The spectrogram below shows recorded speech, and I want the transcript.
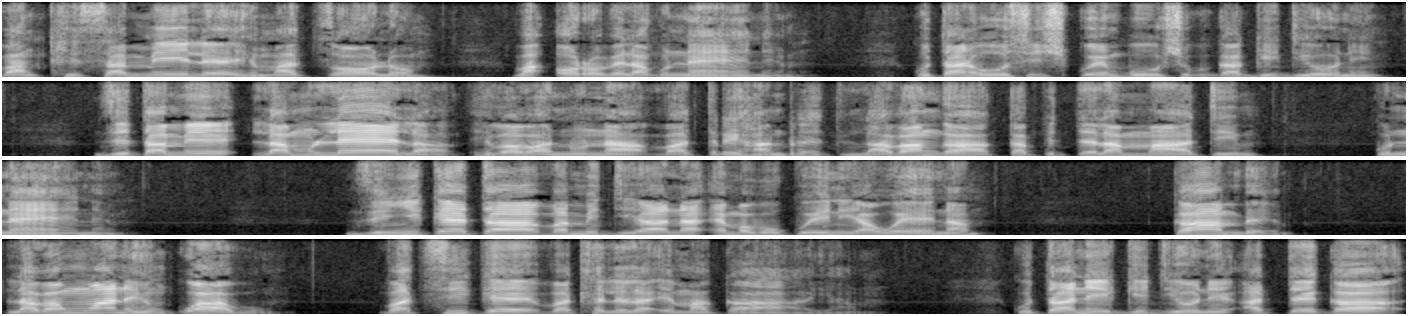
va nkhisamile hi matsolo va orhovela kunene. Kutani hosi xikwembu xi ku ka gidiyoni ndzi ta mi lamulela hi vavanuna va 300 lava nga kapitela mati kunene. Ndzi nyiketa vamidiyana emavokweni ya wena kambe lavan'wana hinkwavo va tshike va tlhelela emakaya. Kutani gidiyoni a teka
